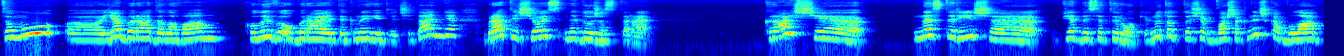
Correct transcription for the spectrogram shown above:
Тому е, я би радила вам, коли ви обираєте книги для читання, брати щось не дуже старе. Краще не старіше 50 років. Ну, тобто, щоб ваша книжка була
